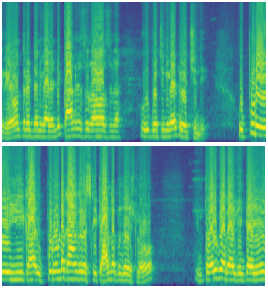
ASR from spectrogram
రేవంత్ రెడ్డి అని కాదండి కాంగ్రెస్ రావాల్సిన ఊపి వచ్చింది కాబట్టి వచ్చింది. ఇప్పుడు ఈ కా ఇప్పుడున్న కాంగ్రెస్కి ఆంధ్రప్రదేశ్లో ఇంతవరకు దానికి ఇంకా ఏమీ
